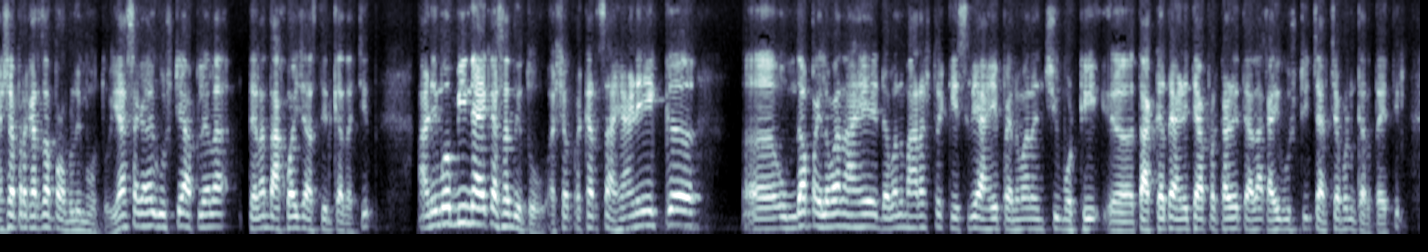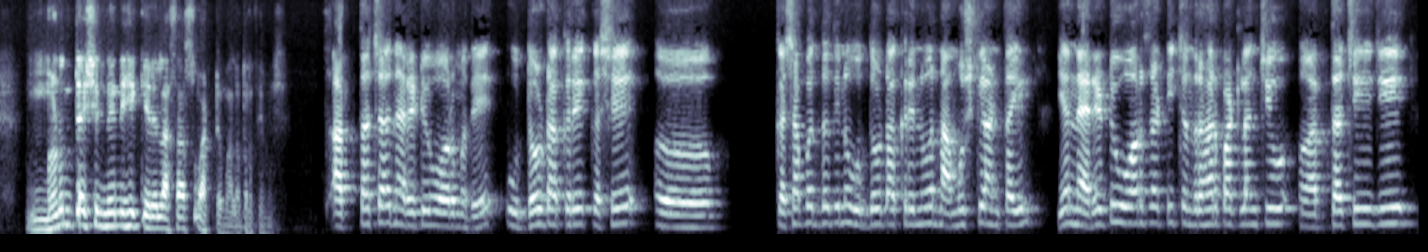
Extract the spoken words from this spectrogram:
कशा प्रकारचा प्रॉब्लेम होतो? या सगळ्या गोष्टी आपल्याला त्यांना दाखवायच्या असतील कदाचित. आणि मग मी न्याय कसा देतो? अशा प्रकारचा आहे. आणि एक उमदा पैलवान आहे डबल महाराष्ट्र केसरी आहे पैलवानांची मोठी ताकद आहे आणि त्या प्रकारे त्याला काही गोष्टी चर्चा पण करता येतील. म्हणून त्या शिंदेने हे केलेलं असं असं वाटतं मला प्रथमेश. आत्ताच्या नॅरेटिव्ह वॉरमध्ये उद्धव ठाकरे कसे कशा पद्धतीनं उद्धव ठाकरेंवर नामुष्की आणता येईल? या नॅरेटिव्ह वॉरसाठी चंद्रहार पाटलांची आत्ताची जी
